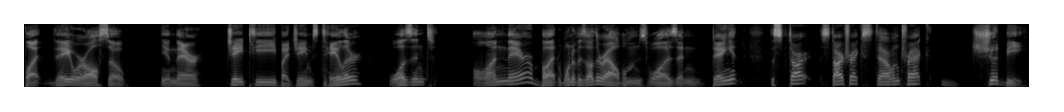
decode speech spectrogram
But they were also in there. JT by James Taylor wasn't on there, but one of his other albums was, and dang it, the Star Star Trek soundtrack should be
